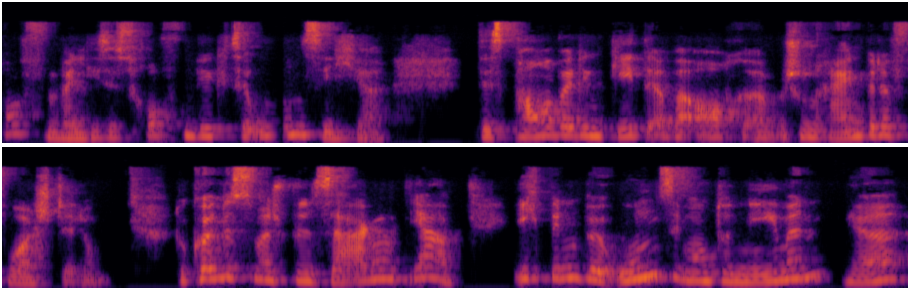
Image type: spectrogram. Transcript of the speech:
hoffen, weil dieses Hoffen wirkt sehr unsicher. Das Powerwriting geht aber auch ähm, schon rein bei der Vorstellung. Du könntest zum Beispiel sagen, ja, ich bin bei uns im Unternehmen ja,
